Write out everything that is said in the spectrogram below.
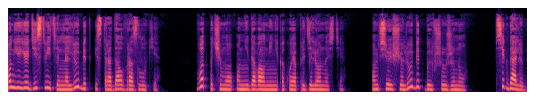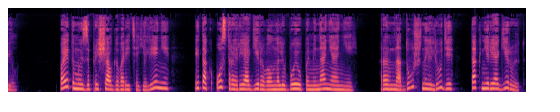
он ее действительно любит и страдал в разлуке. Вот почему он не давал мне никакой определенности. Он все еще любит бывшую жену. Всегда любил. Поэтому и запрещал говорить о Елене, и так остро реагировал на любое упоминание о ней. Равнодушные люди так не реагируют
